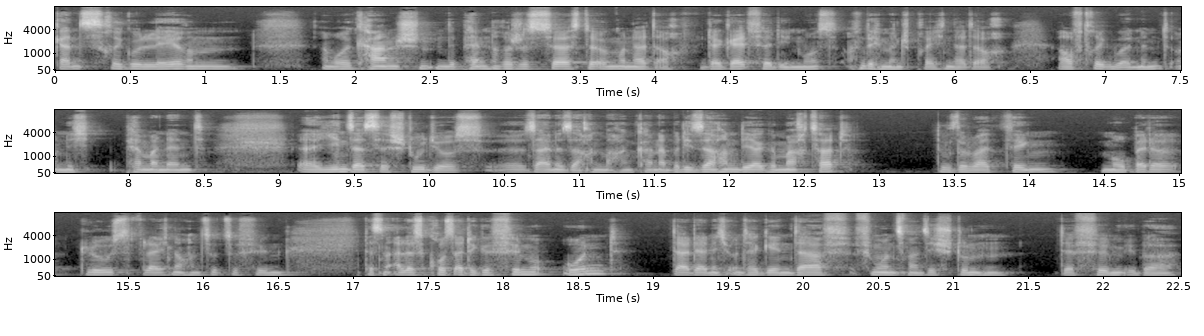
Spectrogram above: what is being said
ganz regulären amerikanischen Independent-Regisseurs, der irgendwann halt auch wieder Geld verdienen muss und dementsprechend halt auch Aufträge übernimmt und nicht permanent äh, jenseits des Studios äh, seine Sachen machen kann. Aber die Sachen, die er gemacht hat, Do the Right Thing, More Better Blues vielleicht noch hinzuzufügen, das sind alles großartige Filme und, da der nicht untergehen darf, 25 Stunden der Film über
